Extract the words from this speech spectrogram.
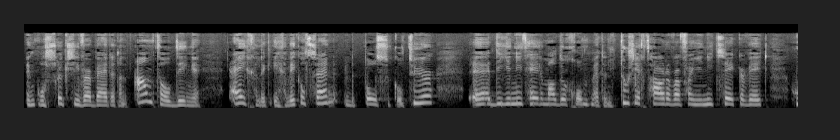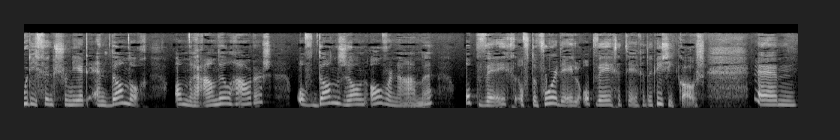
een constructie waarbij er een aantal dingen eigenlijk ingewikkeld zijn, de Poolse cultuur, eh, die je niet helemaal doorgrondt, met een toezichthouder waarvan je niet zeker weet hoe die functioneert, en dan nog andere aandeelhouders, of dan zo'n overname opweegt, of de voordelen opwegen tegen de risico's. Um,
